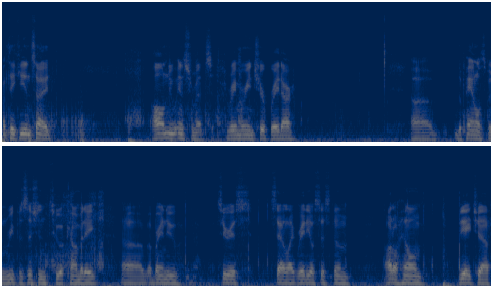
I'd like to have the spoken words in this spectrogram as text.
I'll take you inside. All new instruments Raymarine Chirp radar. Uh, the panel's been repositioned to accommodate uh, a brand new Sirius satellite radio system, auto helm, VHF.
